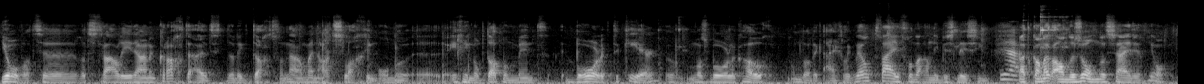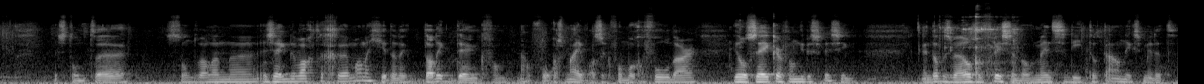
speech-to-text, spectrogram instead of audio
joh, wat, eh, wat straalde je daar een kracht uit? Dat ik dacht van nou, mijn hartslag ging, onder, eh, ging op dat moment behoorlijk tekeer. Was behoorlijk hoog, omdat ik eigenlijk wel twijfelde aan die beslissing. Ja. Maar het kan ook andersom, dat zij zegt, joh, er stond, eh, stond wel een, een zenuwachtig mannetje. Dat ik, dat ik denk van, nou volgens mij was ik voor mijn gevoel daar heel zeker van die beslissing. En dat is wel heel verfrissend, dat mensen die totaal niks met het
